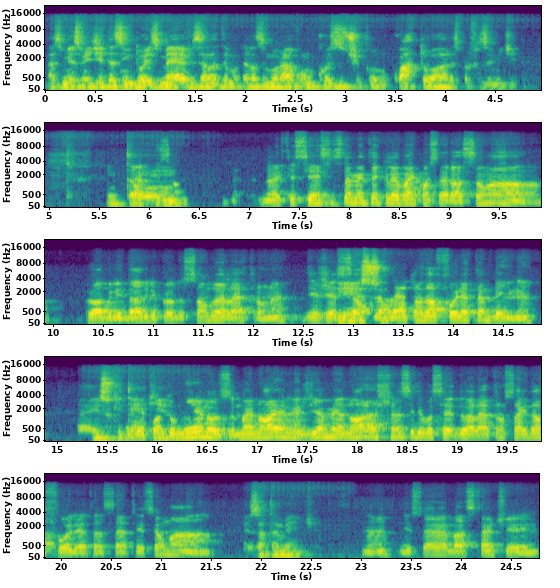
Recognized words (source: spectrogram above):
As minhas medidas em 2 MeVs, elas, demoravam coisas tipo 4 horas para fazer medida. Então. Na eficiência, você também tem que levar em consideração a probabilidade de produção do elétron, né? De ejeção isso. do elétron da folha também, né? É isso que tem Porque aqui. Quanto menos, menor a energia, menor a chance de você do elétron sair da folha, tá certo? Isso é uma. Exatamente. Né? Isso é bastante.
